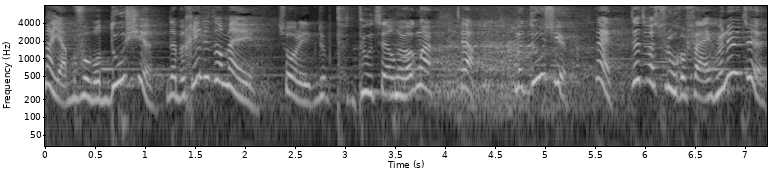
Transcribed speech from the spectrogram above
nou ja, bijvoorbeeld douchen. Daar begint het al mee. Sorry, ik doe, het zelf nu ook, maar ja, maar douchen. Nee, dit was vroeger vijf minuten.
